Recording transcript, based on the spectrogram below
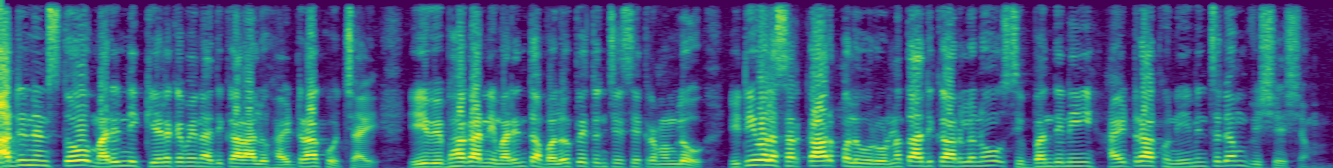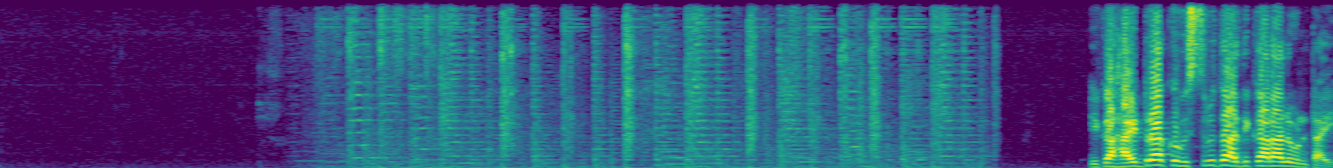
ఆర్డినెన్స్తో మరిన్ని కీలకమైన అధికారాలు హైడ్రాకు వచ్చాయి. ఈ విభాగాన్ని మరింత బలోపేతం చేసే క్రమంలో ఇటీవల సర్కార్ పలువురు ఉన్నతాధికారులను సిబ్బందిని హైడ్రాకు నియమించడం విశేషం. ఇక హైడ్రాకు విస్తృత అధికారాలు ఉంటాయి.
